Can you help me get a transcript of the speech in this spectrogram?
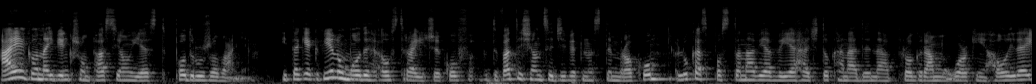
a jego największą pasją jest podróżowanie. I tak jak wielu młodych Australijczyków, w 2019 roku Lukas postanawia wyjechać do Kanady na program Working Holiday.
